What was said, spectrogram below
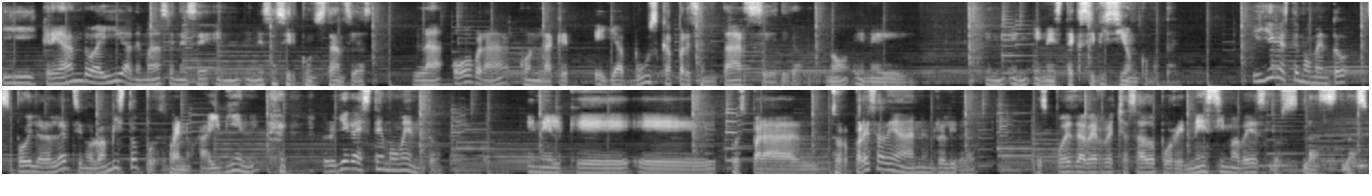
y creando ahí, además, en, ese, en esas circunstancias, la obra con la que ella busca presentarse, digamos, ¿no? En el, en, esta exhibición como tal. Y llega este momento, spoiler alert, si no lo han visto, pues bueno, ahí viene, pero llega este momento en el que, eh, pues para sorpresa de Anne en realidad, después de haber rechazado por enésima vez los, las,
